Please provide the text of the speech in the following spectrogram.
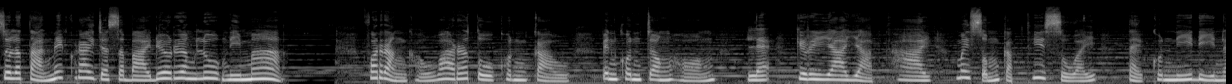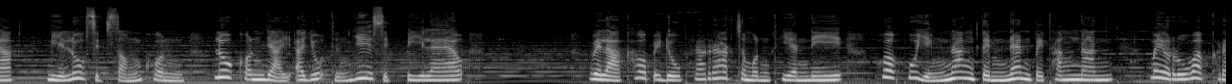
สุลต่านไม่ใคร่จะสบายด้วยเรื่องลูกนี้มาก ฝรั่งเขาว่าระตูคนเก่า เป็นคนจองหอง และกิริยาหยาบคายไม่สมกับที่สวย แต่คนนี้ดีนัก มีลูก12คน ลูกคนใหญ่อายุถึง 20 ปีแล้ว เวลาเข้าไปดูพระราชมนเทียนนี้ พวกผู้หญิงนั่งเต็มแน่นไปทั้งนั้น ไม่รู้ว่าใคร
